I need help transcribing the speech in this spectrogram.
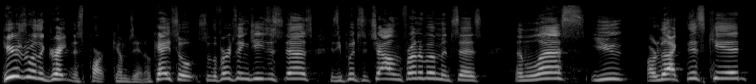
Here's where the greatness part comes in, okay? So, so the first thing Jesus does is he puts a child in front of him and says, Unless you are like this kid,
